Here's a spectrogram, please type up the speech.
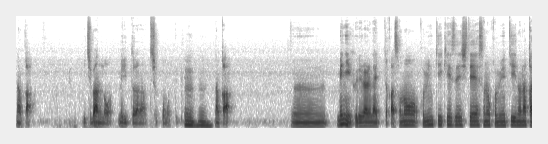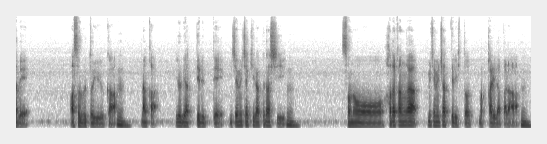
なんか一番のメリットだなってちょっと思ってて、うなんかうーん目に触れられないとかそのコミュニティ形成してそのコミュニティの中で遊ぶというか、うん。なんかいろいろやってるってめちゃめちゃ気楽だし、うん。その肌感がめちゃめちゃ合ってる人ばっかりだからうん。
